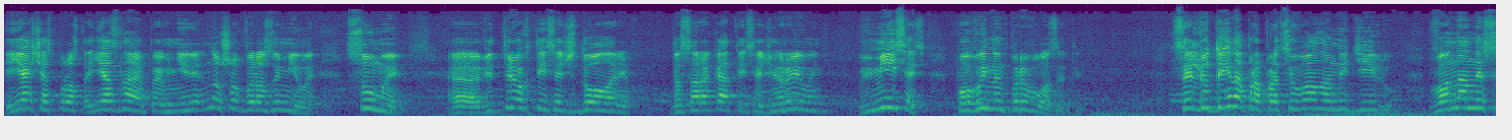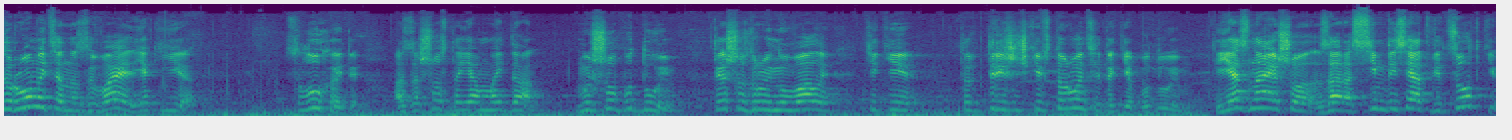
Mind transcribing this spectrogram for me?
і я зараз просто, я знаю певні, ну щоб ви розуміли, суми е, від 3 тисяч доларів до 40 тисяч гривень в місяць повинен привозити. Це людина пропрацювала неділю. Вона не соромиться, називає як є. Слухайте, а за що стояв Майдан? Ми що будуємо? Те, що зруйнували, тільки трішечки в сторонці таке будуємо. І я знаю, що зараз 70%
